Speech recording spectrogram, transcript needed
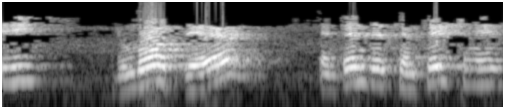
see the Lord there, and then the temptation is,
